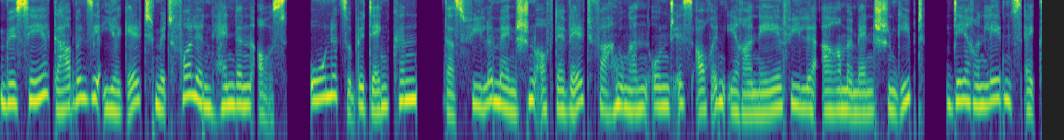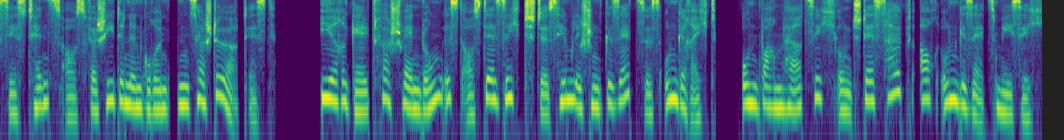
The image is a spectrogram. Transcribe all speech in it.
Bisher gaben sie ihr Geld mit vollen Händen aus, ohne zu bedenken, dass viele Menschen auf der Welt verhungern und es auch in ihrer Nähe viele arme Menschen gibt, deren Lebensexistenz aus verschiedenen Gründen zerstört ist. Ihre Geldverschwendung ist aus der Sicht des himmlischen Gesetzes ungerecht, unbarmherzig und deshalb auch ungesetzmäßig.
